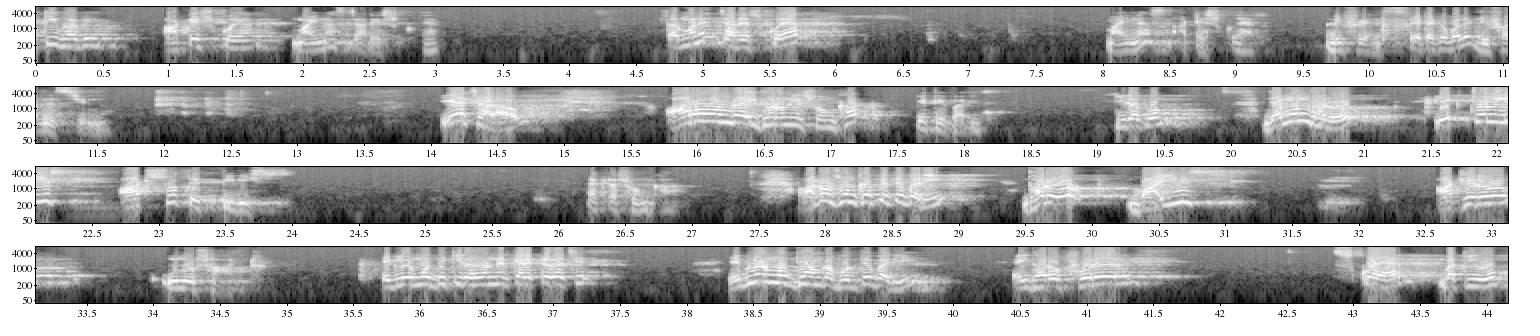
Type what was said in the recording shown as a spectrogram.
একইভাবে আটের স্কোয়ার মাইনাস চারের স্কোয়ার। তার মানে চারের স্কোয়ার মাইনাস আটের স্কোয়ার। ডিফারেন্স এটাকে বলে ডিফারেন্স চিহ্ন। এছাড়াও আরও আমরা এই ধরনের সংখ্যা পেতে পারি। কীরকম যেমন ধরো, একচল্লিশ আটশো তেত্রিশ। একটা সংখ্যা। আরও সংখ্যা পেতে পারি, ধরো বাইশ, আঠেরো, উনষাট। এগুলোর মধ্যে কি ধরনের ক্যারেক্টার আছে? এগুলোর মধ্যে আমরা বলতে পারি, এই ধরো ফোরের স্কোয়ার বা কিউব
